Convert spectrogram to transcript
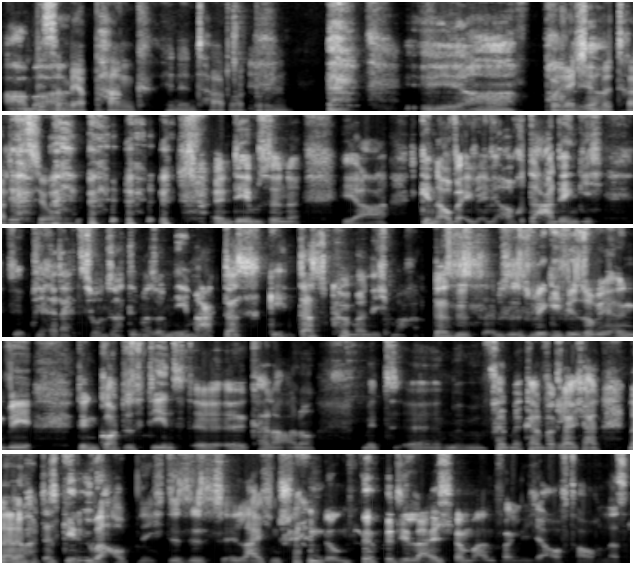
aber, Ein bisschen mehr Punk in den Tatort bringen. Ja. Brechen ja. mit Tradition. In dem Sinne, ja. Genau, auch da denke ich, die Redaktion sagt immer so, nee, Marc, das geht, das können wir nicht machen. Das ist, das ist wirklich wie so wie irgendwie den Gottesdienst, äh, keine Ahnung, mit, äh, fällt mir kein Vergleich ein. Nein, das geht überhaupt nicht. Das ist Leichenschändung, wenn wir die Leiche am Anfang nicht auftauchen lassen.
